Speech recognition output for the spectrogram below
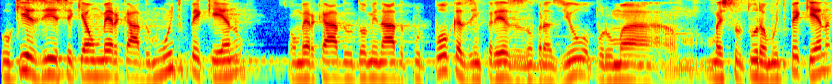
O que existe é que é um mercado muito pequeno, um mercado dominado por poucas empresas no Brasil, ou por uma, uma estrutura muito pequena,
